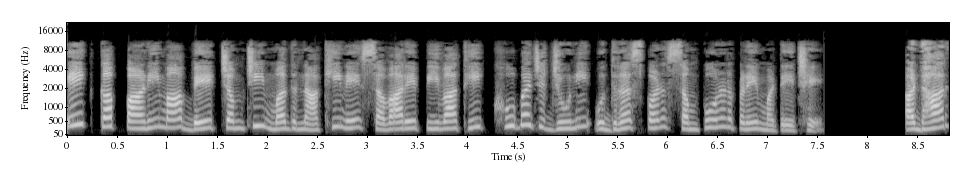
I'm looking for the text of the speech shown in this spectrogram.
એક કપ પાણીમાં બે ચમચી મધ નાખીને સવારે પીવાથી ખૂબ જ જૂની ઉધરસ પણ સંપૂર્ણપણે મટે છે. અઢાર,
